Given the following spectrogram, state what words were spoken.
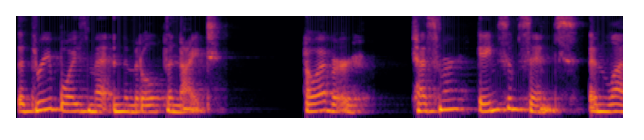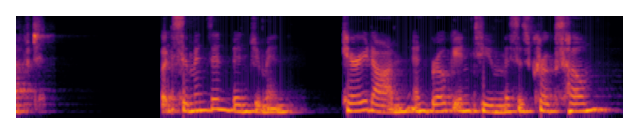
The three boys met in the middle of the night. However, Tessmer gained some sense and left but Simmons and Benjamin carried on and broke into Mrs. Crook's home,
